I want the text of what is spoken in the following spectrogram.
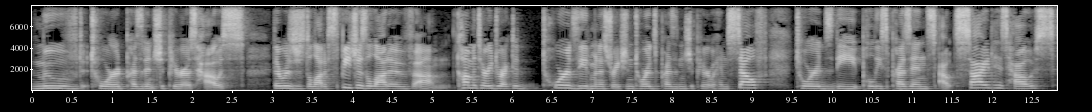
moved toward President Schapiro's house, there was just a lot of speeches, a lot of um, commentary directed towards the administration, towards President Schapiro himself, towards the police presence outside his house.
